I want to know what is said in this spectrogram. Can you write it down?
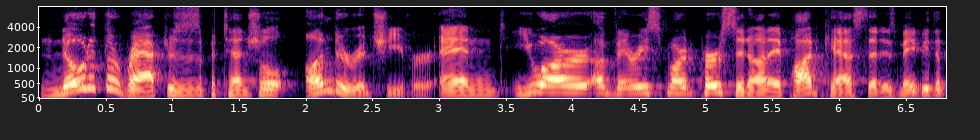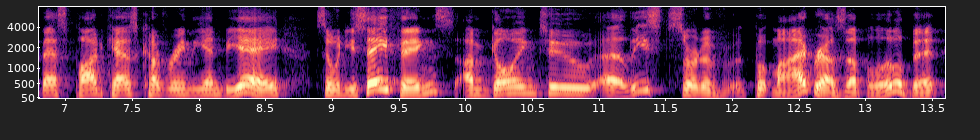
noted the Raptors as a potential underachiever. And you are a very smart person on a podcast that is maybe the best podcast covering the NBA. So when you say things, I'm going to at least sort of put my eyebrows up a little bit.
